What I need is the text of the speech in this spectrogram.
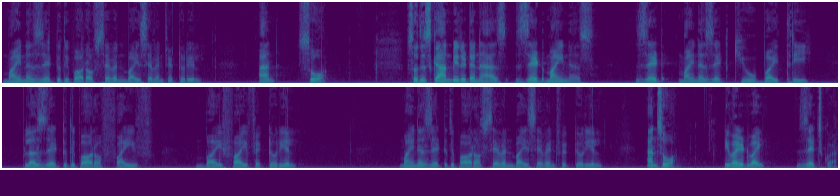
minus z to the power of 7 by 7 factorial and so on. So this can be written as z minus z minus z cube by 3 plus z to the power of 5 by 5 factorial minus z to the power of 7 by 7 factorial and so on divided by z square.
